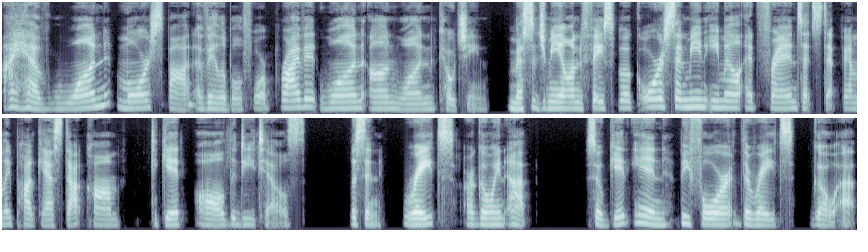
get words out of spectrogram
I have one more spot available for private one on one coaching. Message me on Facebook or send me an email at friends at stepfamilypodcast.com to get all the details. Listen, rates are going up. So get in before the rates go up.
